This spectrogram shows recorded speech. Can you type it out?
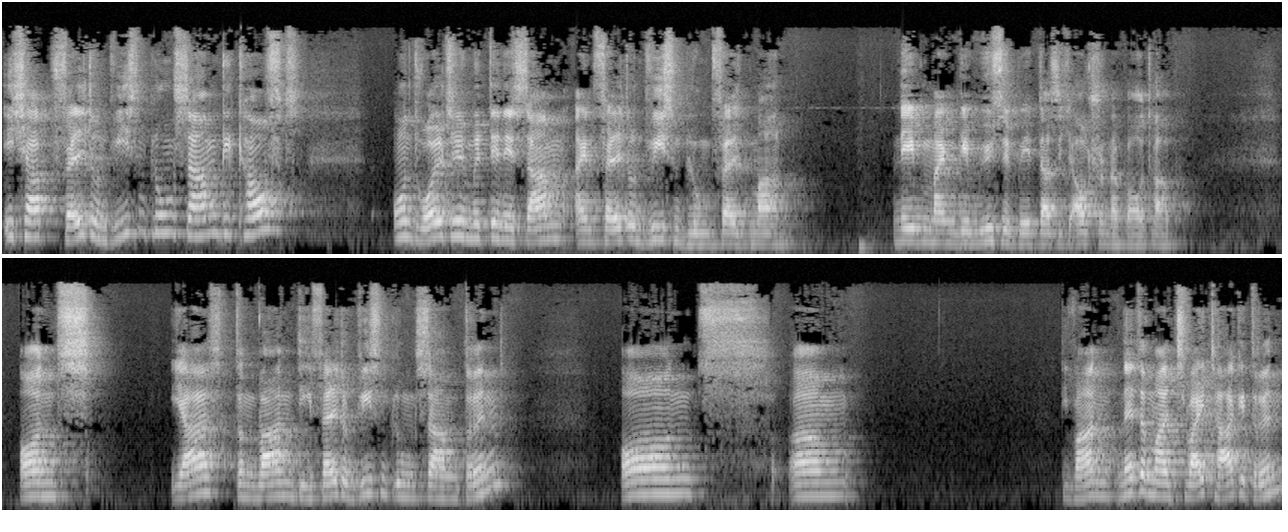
Ich habe Feld- und Wiesenblumensamen gekauft und wollte mit den Samen ein Feld- und Wiesenblumenfeld machen. Neben meinem Gemüsebeet, das ich auch schon erbaut habe. Und ja, dann waren die Feld- und Wiesenblumensamen drin und ähm, die waren nicht einmal zwei Tage drin.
